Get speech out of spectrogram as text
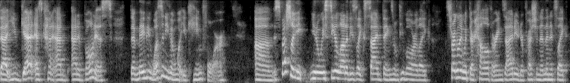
that you get as kind of add, added bonus that maybe wasn't even what you came for um, especially you know we see a lot of these like side things when people are like struggling with their health or anxiety or depression and then it's like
